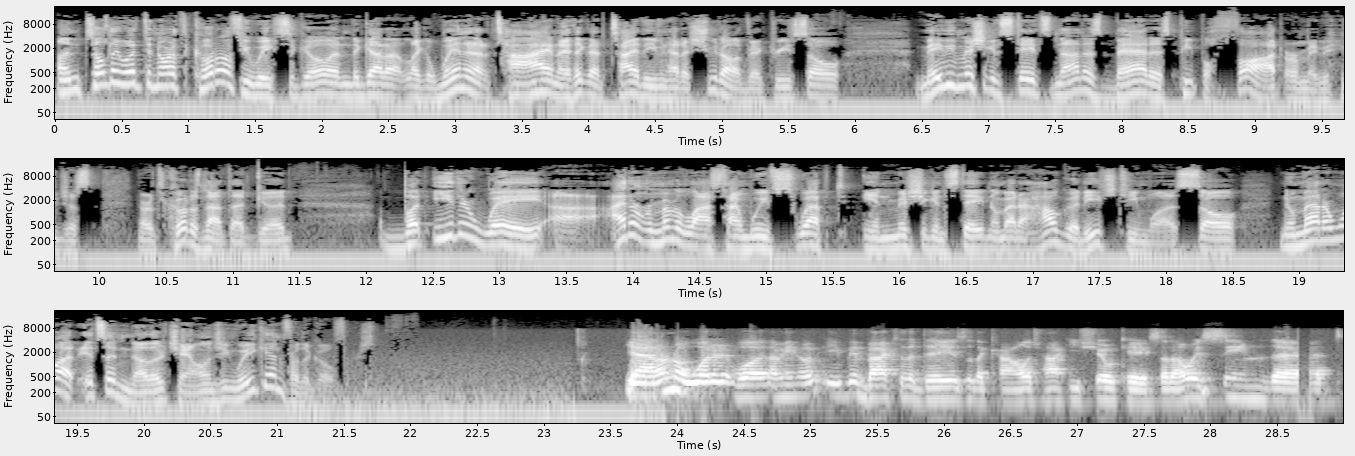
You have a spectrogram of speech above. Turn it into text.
until they went to North Dakota a few weeks ago and they got a, like a win and a tie, and I think that tie they even had a shootout victory. So maybe Michigan State's not as bad as people thought, or maybe just North Dakota's not that good. But either way, uh, I don't remember the last time we've swept in Michigan State, no matter how good each team was. So no matter what, it's another challenging weekend for the Gophers. Yeah, I don't know what it was. I mean, even back to the days of the college hockey showcase, it always seemed that,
